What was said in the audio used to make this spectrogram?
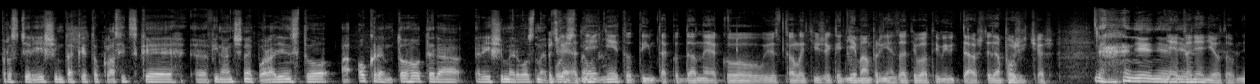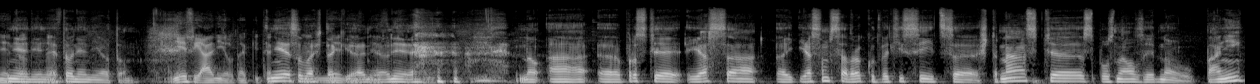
proste riešim takéto klasické e, finančné poradenstvo a okrem toho teda riešime rôzne Počkaj, poistné... nie, nie je to tým tako dané, ako dneska letí, že keď nemám priniesť za teba, ty mi dáš, teda požičiaš. nie, nie, nie. Nie, to nie je o tom. Nie, nie, to, nie, nie, to nie je o tom. Nie si aniel taký. taký nie som až taký nie, aniel, nie. nie. no a e, proste ja, sa, ja som sa v roku 2000 2014 eh, spoznal s jednou pani.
